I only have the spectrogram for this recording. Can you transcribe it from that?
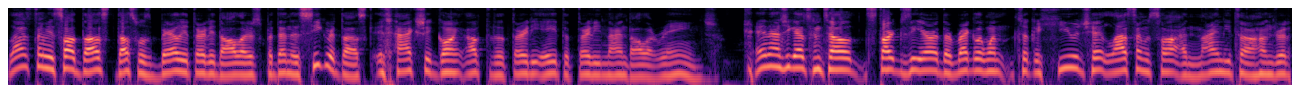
Last time we saw Dusk, Dusk was barely $30, but then the secret Dusk is actually going up to the 38 to $39 range. And as you guys can tell, Stark ZR, the regular one, took a huge hit. Last time we saw at 90 to 100,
